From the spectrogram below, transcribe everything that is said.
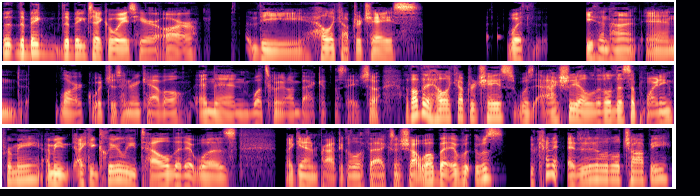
the, the big the big takeaways here are the helicopter chase with ethan hunt and Lark, which is Henry Cavill, and then what's going on back at the stage. So I thought the helicopter chase was actually a little disappointing for me. I mean, I could clearly tell that it was again practical effects and shot well, but it, it was it kind of edited a little choppy.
